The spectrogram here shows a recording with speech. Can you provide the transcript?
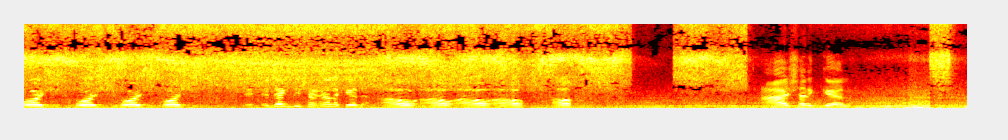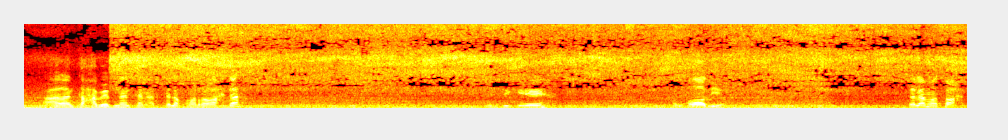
خش. خش. خش. خش. ايديك دي شغالة كده. اهو. اهو. اهو. اهو. اهو. عاش يا رجالة. تعالى انت حبيبنا انت نقفلك مرة واحدة. نديك إيه؟ القاضية. سلامة صاحبي.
